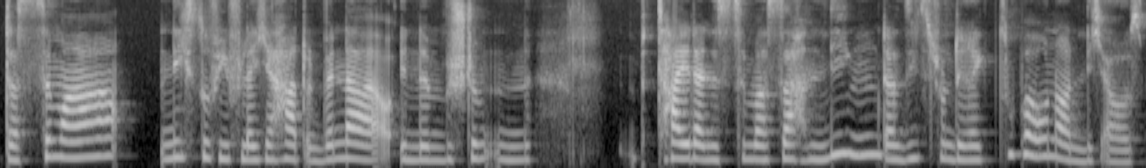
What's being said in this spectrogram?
das Zimmer nicht so viel Fläche hat. Und wenn da in einem bestimmten Teil deines Zimmers Sachen liegen, dann sieht es schon direkt super unordentlich aus.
